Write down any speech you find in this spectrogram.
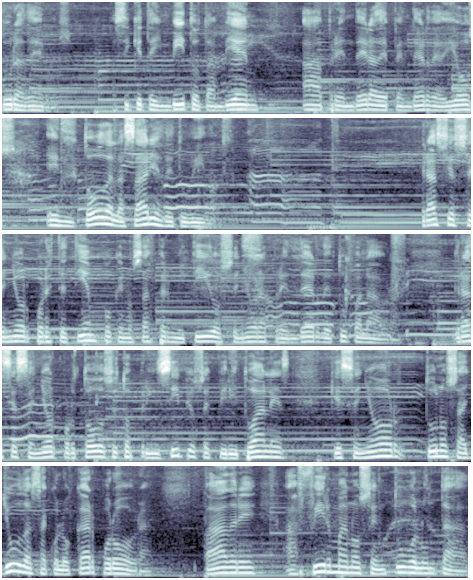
duraderos. Así que te invito también a aprender a depender de Dios en todas las áreas de tu vida. Gracias Señor por este tiempo que nos has permitido, Señor, aprender de tu palabra. Gracias Señor por todos estos principios espirituales que Señor tú nos ayudas a colocar por obra. Padre, afírmanos en tu voluntad,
